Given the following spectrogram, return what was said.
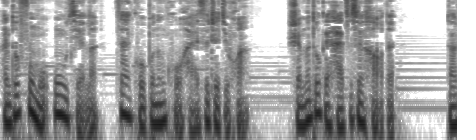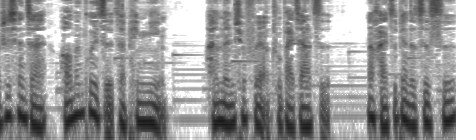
很多父母误解了“再苦不能苦孩子”这句话，什么都给孩子最好的，导致现在豪门贵子在拼命，寒门却富养出败家子，让孩子变得自私，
